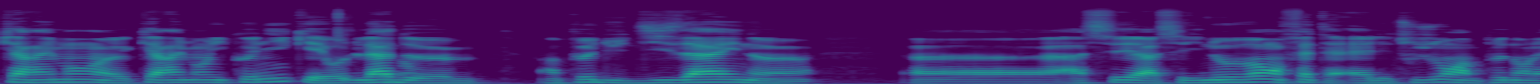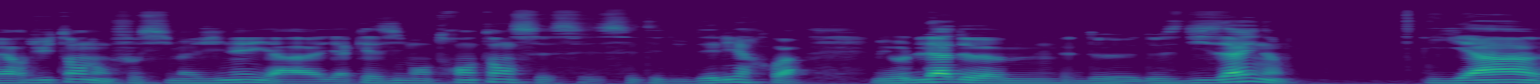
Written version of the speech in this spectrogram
carrément, carrément iconique et au-delà de un peu du design assez, assez innovant, en fait, elle est toujours un peu dans l'air du temps. Donc, faut s'imaginer, il, y a, il y a quasiment 30 ans, c'était du délire, quoi. Mais au-delà de, de, de, ce design, il y a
